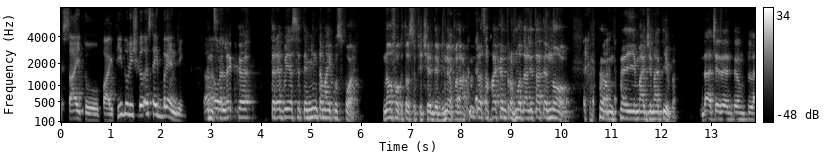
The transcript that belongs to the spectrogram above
site-ul partidului și că ăsta e branding. Da? Înțeleg că trebuie să te mintă mai cu spor n-au făcut-o suficient de bine până acum, trebuie să facă într-o modalitate nouă, mai imaginativă. Da, ce se întâmplă?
